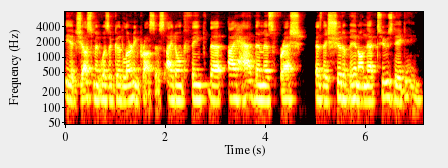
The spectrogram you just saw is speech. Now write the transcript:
the adjustment was a good learning process i don't think that i had them as fresh as they should have been on that tuesday game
